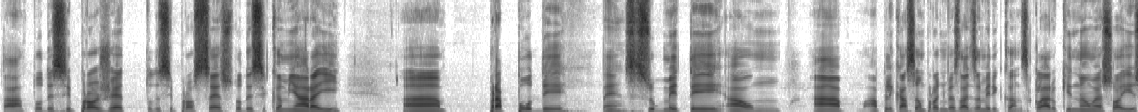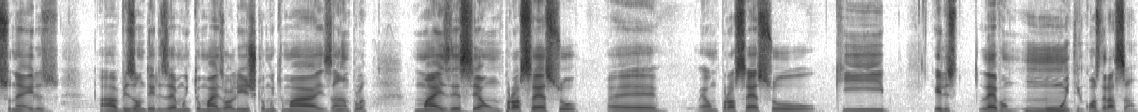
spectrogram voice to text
tá, todo esse projeto, todo esse processo, todo esse caminhar aí ah, para poder né, se submeter a, um, a aplicação para universidades americanas. Claro que não é só isso, né, eles, a visão deles é muito mais holística, muito mais ampla, mas esse é um processo é, é um processo que eles levam muito em consideração.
